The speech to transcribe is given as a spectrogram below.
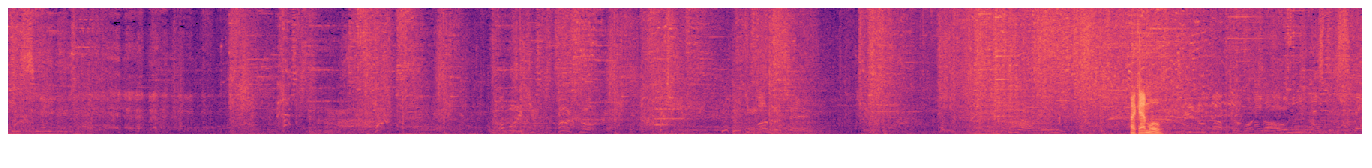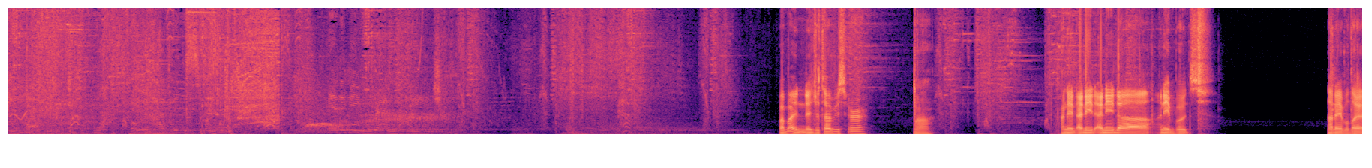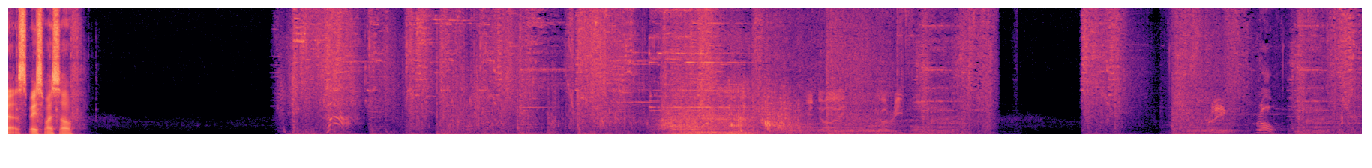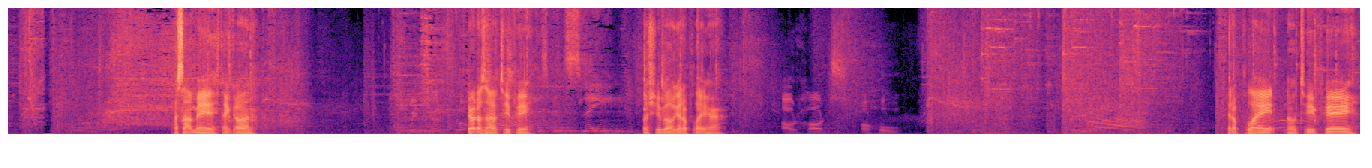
I can't move. Buy ninja tabis here? Nah. I need, I need, I need, uh, I need boots. Not able to space myself. That's not me, thank god. Kyo doesn't have TP. So able to get a plate here. Get a plate, no TP.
